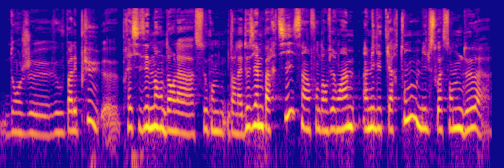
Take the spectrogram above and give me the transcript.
dont je vais vous parler plus euh, précisément dans la, deuxième partie. C'est un fonds d'environ un, millier de cartons, 1062 à,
